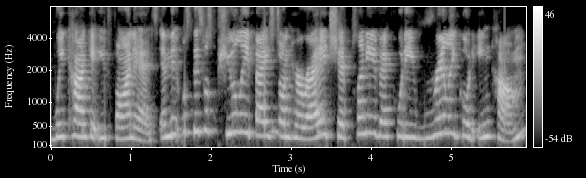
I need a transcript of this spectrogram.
we can't get you finance. And it was this was purely based on her age. She had plenty of equity, really good income.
